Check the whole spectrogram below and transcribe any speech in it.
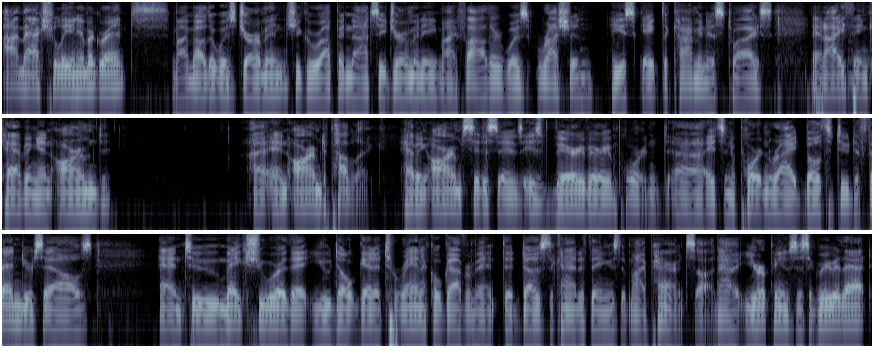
I'm actually an immigrant. My mother was German. She grew up in Nazi Germany. My father was Russian. He escaped the communists twice. And I think having an armed uh, an armed public, having armed citizens is very, very important. Uh, it's an important right both to defend yourselves and to make sure that you don't get a tyrannical government that does the kind of things that my parents saw. Now, Europeans disagree with that.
